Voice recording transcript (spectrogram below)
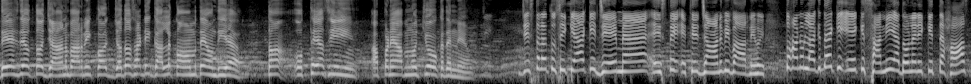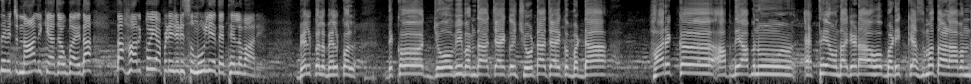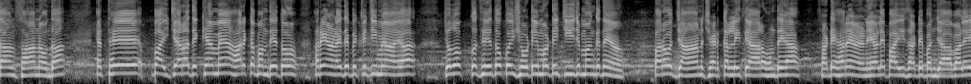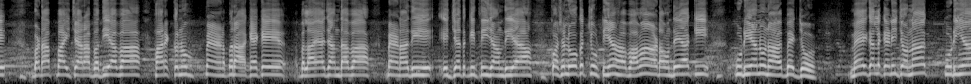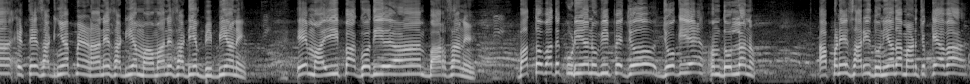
ਦੇਸ਼ ਦੇ ਉੱਤੋਂ ਜਾਨਵਰ ਨਹੀਂ, ਕੌ- ਜਦੋਂ ਸਾਡੀ ਗੱਲ ਕੌਮ ਤੇ ਆਉਂਦੀ ਆ, ਤਾਂ ਉੱਥੇ ਅਸੀਂ ਆਪਣੇ ਆਪ ਨੂੰ ਝੋਕ ਦਿੰਨੇ ਆ। ਜਿਸ ਤਰ੍ਹਾਂ ਤੁਸੀਂ ਕਿਹਾ ਕਿ ਜੇ ਮੈਂ ਇਸ ਤੇ ਇੱਥੇ ਜਾਨ ਵੀ ਵਾਰ ਨਹੀਂ ਹੋਈ, ਤੁਹਾਨੂੰ ਲੱਗਦਾ ਕਿ ਇਹ ਕਿਸਾਨੀ ਅੰਦੋਲਨ ਇੱਕ ਇਤਿਹਾਸ ਦੇ ਵਿੱਚ ਨਾ ਲਿਖਿਆ ਜਾਊਗਾ ਇਹਦਾ, ਤਾਂ ਹਰ ਕੋਈ ਆਪਣੀ ਜਿਹੜੀ ਸਮੂਲੀਅਤ ਇੱਥੇ ਲਵਾ ਰਿਹਾ ਬਿਲਕੁਲ ਬਿਲਕੁਲ। ਦੇਖੋ, ਜੋ ਵੀ ਬੰਦਾ, ਚਾਹੇ ਕੋਈ ਛੋਟਾ, ਚਾਹੇ ਕੋਈ ਵੱਡਾ, ਹਰ ਇੱਕ ਆਪਦੇ ਆਪ ਨੂੰ ਇੱਥੇ ਆਉਂਦਾ, ਜਿਹੜਾ ਉਹ ਬੜੀ ਕਿਸਮਤ ਵਾਲਾ ਬੰਦਾ, ਇਨਸਾਨ ਆਉਂਦਾ। ਇੱਥੇ ਭਾਈਚਾਰਾ ਦੇਖਿਆ ਮੈਂ, ਹਰ ਇੱਕ ਬੰਦੇ ਤੋਂ, ਹਰਿਆਣੇ ਦੇ ਵਿੱਚ ਜੀ ਮੈਂ ਆਇਆ। ਜਦੋਂ ਕਿਸੇ ਤੋਂ ਕੋਈ ਛੋਟੀ ਮੋਟੀ ਚੀਜ਼ ਮੰਗਦੇ ਆ ਪਰ ਉਹ ਜਾਨ ਛਿੜਕਣ ਲਈ ਤਿਆਰ ਹੁੰਦੇ ਆ, ਸਾਡੇ ਹਰਿਆਣੇ ਵਾਲੇ ਭਾਈ, ਸਾਡੇ ਪੰਜਾਬ ਵਾਲੇ, ਬੜਾ ਭਾਈਚਾਰਾ ਵਧੀਆ ਵਾ, ਹਰ ਇੱਕ ਨੂੰ ਭੈਣ ਭਰਾ ਕਹਿ ਕੇ ਬੁਲਾਇਆ ਜਾਂਦਾ ਵਾ, ਭੈਣਾਂ ਦੀ ਇੱਜ਼ਤ ਕੀਤੀ ਜਾਂਦੀ ਆ। ਕੁਝ ਲੋਕ ਝੂਟੀਆਂ ਹਵਾਵਾਂ ਉਡਾਉਂਦੇ ਆ ਕਿ ਕੁੜੀਆਂ ਨੂੰ ਨਾਲ ਭੇਜੋ। ਮੈਂ ਇਹ ਗੱਲ ਕਹਿਣੀ ਚਾਹੁੰਦਾ, ਕੁੜੀਆਂ ਇੱਥੇ ਸਾਡੀਆਂ ਭੈਣਾਂ ਨੇ, ਸਾਡੀਆਂ ਮਾਵਾਂ ਨੇ, ਸਾਡੀਆਂ ਬੀਬੀਆਂ ਨੇ, ਇਹ ਮਾਈ ਭਾਗੋ ਦੀਆਂ ਵਾਰਸਾਂ ਨੇ। ਵੱਧ ਤੋਂ ਵੱਧ ਕੁੜੀਆਂ ਨੂੰ ਵੀ ਭੇਜੋ, ਜੋ ਕਿ ਇਹ ਅੰਦੋਲਨ ਆਪਣੇ ਸਾਰੀ ਦੁਨੀਆ ਦਾ ਬਣ ਚੁੱਕਿਆ ਵਾ।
